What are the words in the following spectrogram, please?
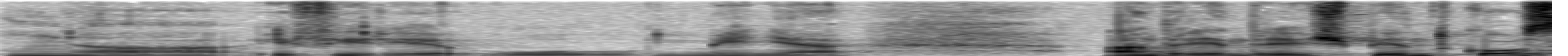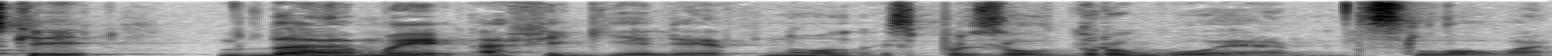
а, эфире у меня Андрей Андреевич Пентковский да, мы офигели. Ну, он использовал другое слово.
